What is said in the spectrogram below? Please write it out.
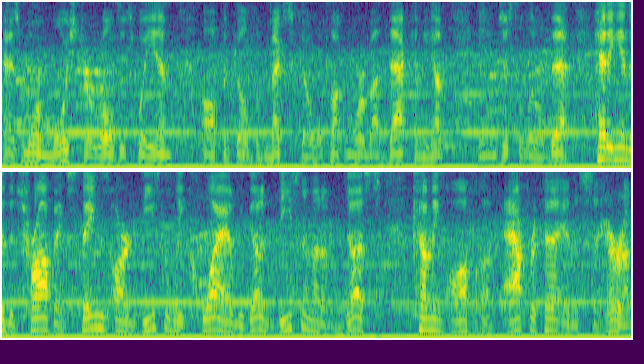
as more moisture rolls its way in off the Gulf of Mexico. We'll talk more about that coming up in just a little bit. Heading into the tropics, things are decently quiet. We've got a decent amount of dust coming off of Africa and the Sahara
